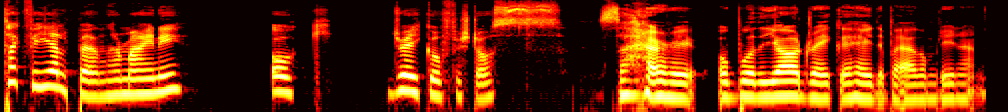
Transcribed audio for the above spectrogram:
Tack för hjälpen Hermione. Och Draco förstås. Sa Harry och både jag och Draco höjde på ögonbrynen.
